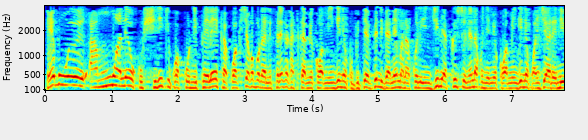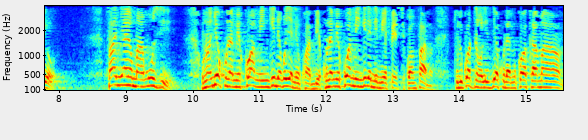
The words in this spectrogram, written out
Hebu wewe amua leo kushiriki kwa kunipeleka kuhakikisha kwamba unanipeleka katika mikoa mingine kupitia vipindi vya neema na kweli. Injili ya kristo inaenda kwenye mikoa mingine kwa njia ya redio fanya hayo maamuzi. Unajua kuna mikoa mingine moja nikwambie kuna mikoa mingine ni miepesi kwa mfano tulikuwa tunaulizia kuna mikoa kama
